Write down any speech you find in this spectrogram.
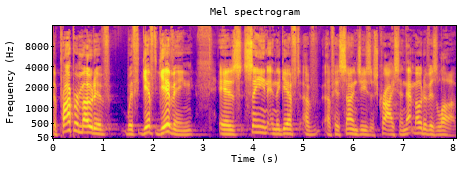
The proper motive with gift giving is seen in the gift of, of his son, Jesus Christ, and that motive is love.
